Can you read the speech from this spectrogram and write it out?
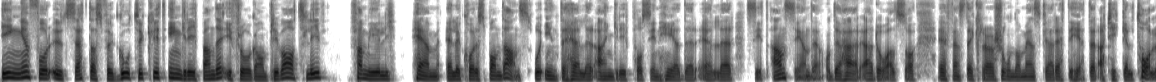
Ingen får utsättas för godtyckligt ingripande i fråga om privatliv, familj, hem eller korrespondens och inte heller angrip på sin heder eller sitt anseende. Och det här är då alltså FNs deklaration om mänskliga rättigheter, artikel 12.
